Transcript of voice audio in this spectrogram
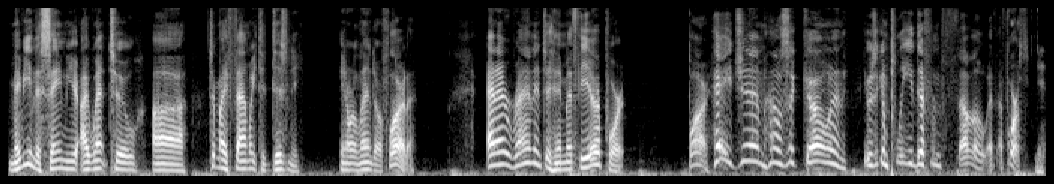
maybe in the same year, I went to uh, took my family to Disney in Orlando, Florida, and I ran into him at the airport bar. Hey Jim, how's it going? He was a completely different fellow, of course. Yeah. He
